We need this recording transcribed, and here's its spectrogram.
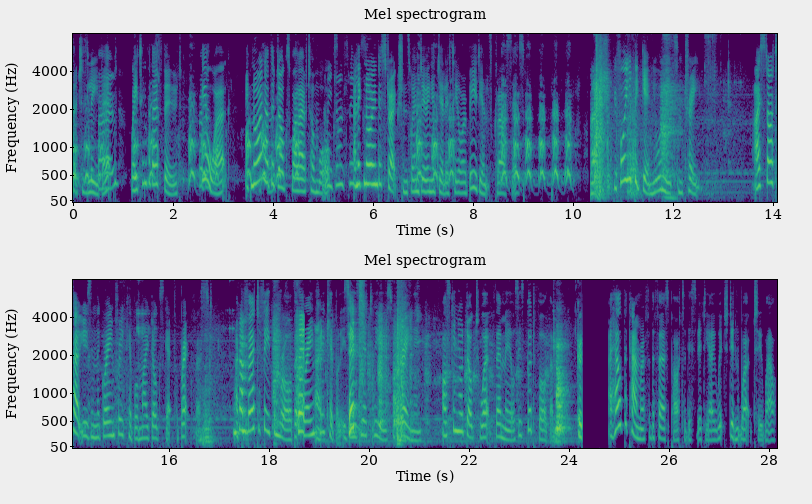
such as leave it, waiting for their food, heel work, ignoring other dogs while out on walks, and ignoring distractions when doing agility or obedience classes. Before you begin, you will need some treats. I start out using the grain-free kibble my dogs get for breakfast. I prefer to feed them raw, but grain-free kibble is easier to use for training. Asking your dog to work for their meals is good for them. Good. I held the camera for the first part of this video, which didn't work too well.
